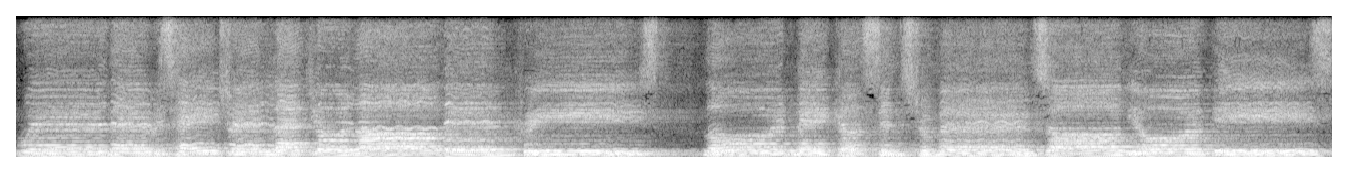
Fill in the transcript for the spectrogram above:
Where there is hatred, let your love increase. Lord, make us instruments of your peace.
